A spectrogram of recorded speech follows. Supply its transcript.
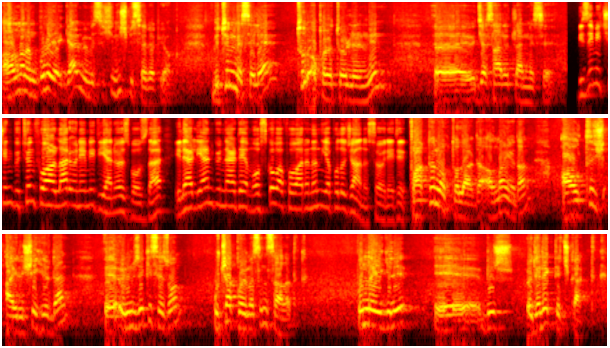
Alman'ın buraya gelmemesi için hiçbir sebep yok. Bütün mesele tur operatörlerinin e, cesaretlenmesi. Bizim için bütün fuarlar önemli diyen Özboz'da ilerleyen günlerde Moskova fuarının yapılacağını söyledi. Farklı noktalarda Almanya'dan 6 ayrı şehirden e, önümüzdeki sezon uçak koymasını sağladık. Bununla ilgili e, bir ödenek de çıkarttık.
